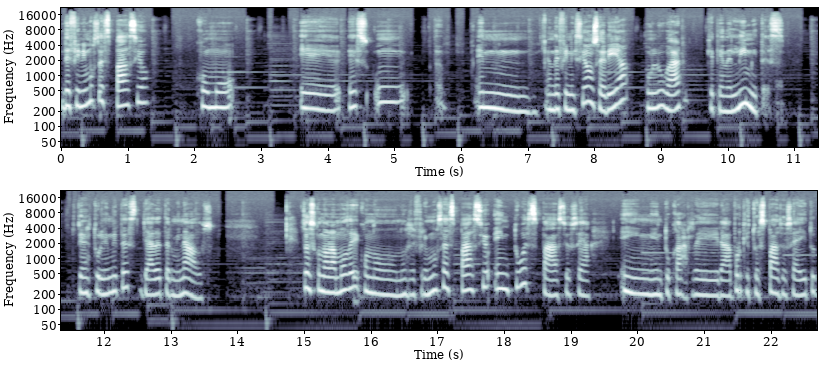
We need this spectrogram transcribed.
definimos espacio como eh, es un, en, en definición sería un lugar que tiene límites. Tú tienes tus límites ya determinados. Entonces, cuando hablamos de, cuando nos referimos a espacio, en tu espacio, o sea, en, tu carrera, porque tu espacio, o sea, ahí tú,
